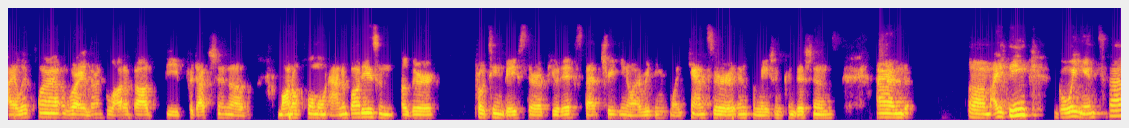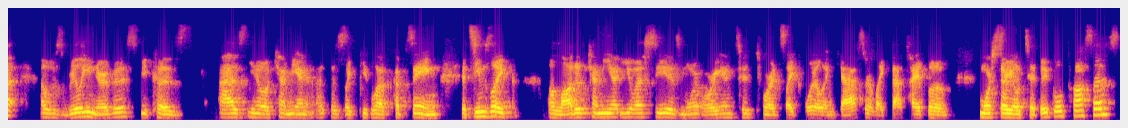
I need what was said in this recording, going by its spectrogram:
pilot plant where I learned a lot about the production of monoclonal antibodies and other protein-based therapeutics that treat, you know, everything from like cancer, inflammation conditions. And um, I think going into that, I was really nervous because as you know, ChemE and as like people have kept saying, it seems like a lot of ChemE at USC is more oriented towards like oil and gas or like that type of more stereotypical process.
